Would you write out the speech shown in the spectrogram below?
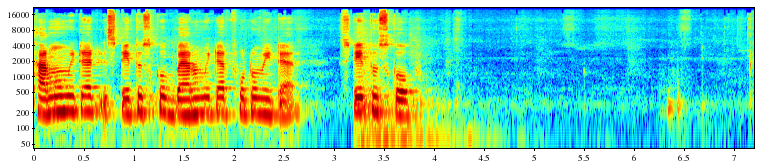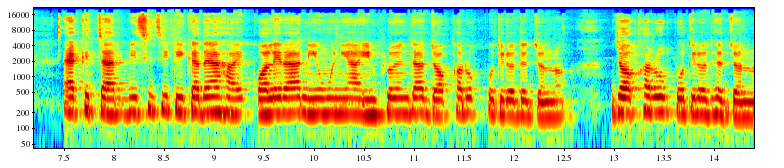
thermometer, stethoscope, barometer, photometer, stethoscope. একে চার বিসিজি টিকা দেওয়া হয় কলেরা, নিউমোনিয়া, ইনফ্লুয়েঞ্জা যক্ষা রোগ প্রতিরোধের জন্য। যক্ষা রোগ প্রতিরোধের জন্য।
